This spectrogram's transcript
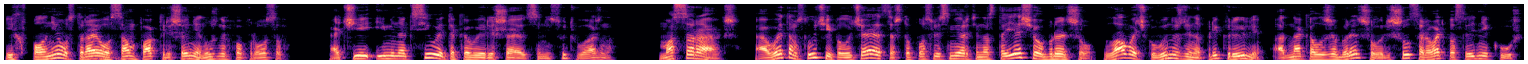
Их вполне устраивал сам факт решения нужных вопросов. А чьей именно ксивой таковые решаются, не суть важно. Массаракш. А в этом случае получается, что после смерти настоящего Брэдшоу лавочку вынужденно прикрыли, однако лже-Брэдшоу решил сорвать последний куш.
